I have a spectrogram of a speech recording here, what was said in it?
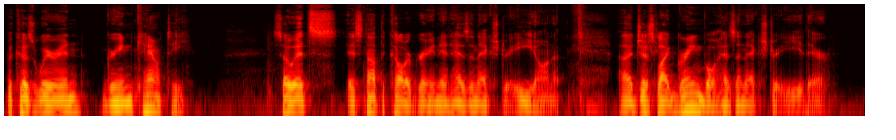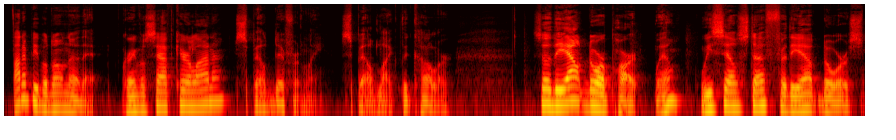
because we're in Greene County. So it's it's not the color green; it has an extra e on it, uh, just like Greeneville has an extra e there. A lot of people don't know that. Greenville, South Carolina, spelled differently, spelled like the color. So, the outdoor part, well, we sell stuff for the outdoors.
